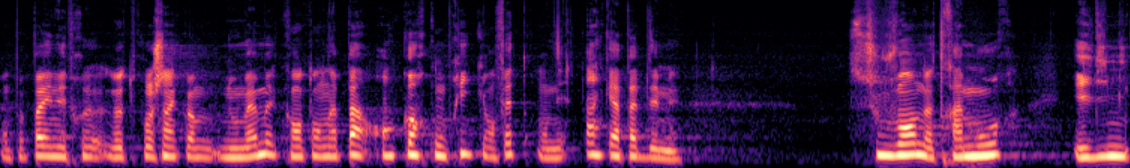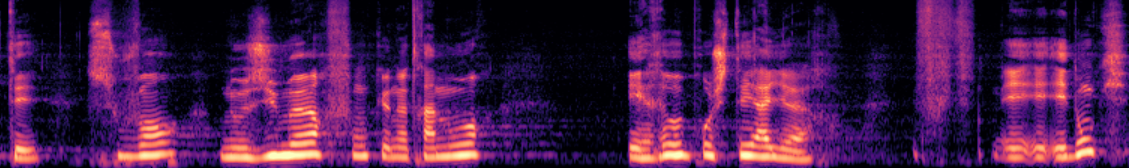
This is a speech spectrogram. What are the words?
on ne peut pas aimer notre prochain comme nous-mêmes quand on n'a pas encore compris qu'en fait on est incapable d'aimer. Souvent notre amour est limité, souvent nos humeurs font que notre amour est reprojeté ailleurs. Et, donc,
